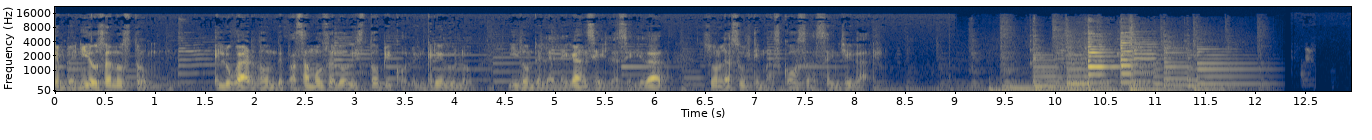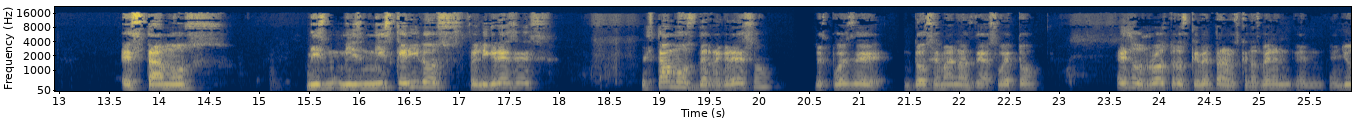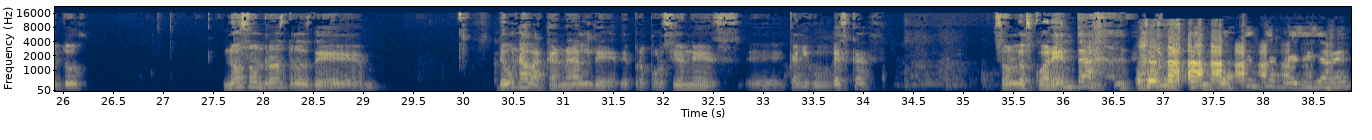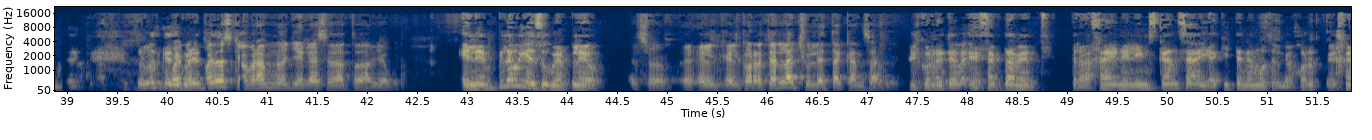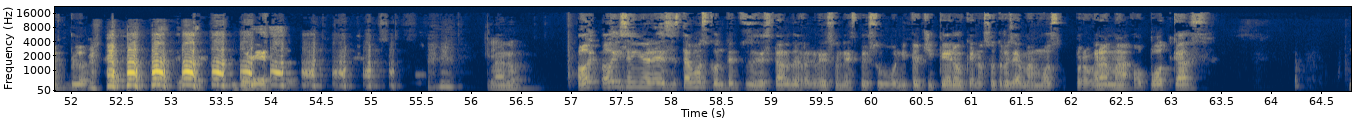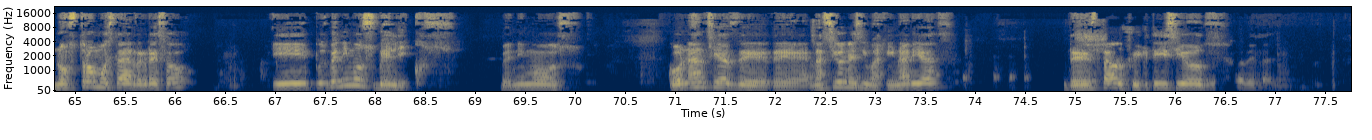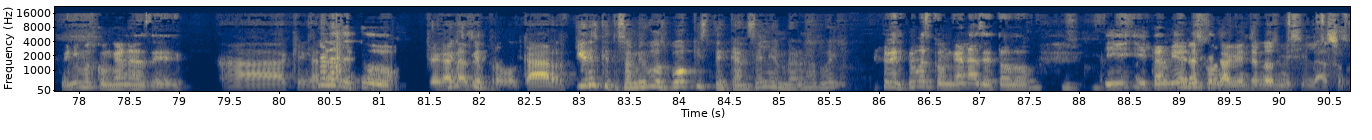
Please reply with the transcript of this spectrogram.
Bienvenidos a Nostromo, el lugar donde pasamos de lo distópico lo incrédulo y donde la elegancia y la seriedad son las últimas cosas en llegar. Estamos, mis, mis, mis queridos feligreses, estamos de regreso después de dos semanas de asueto. Esos rostros que ven para los que nos ven en, en- en YouTube no son rostros de, de una bacanal de, de proporciones eh, caligulescas. Son los 40, son los 40 precisamente. Son los que se Bueno, el 40. pedo es que Abraham no llega a esa edad todavía, güey. El empleo y el subempleo. El, el- el corretear la chuleta cansa, güey. El correteo, exactamente. Trabajar en el IMSS cansa y aquí tenemos el mejor ejemplo de eso. Claro. Hoy, hoy, señores, estamos contentos de estar de regreso en este su bonito chiquero que nosotros llamamos programa o podcast. Nostromo está de regreso y pues venimos bélicos. Venimos con ansias de, de naciones imaginarias, de estados ficticios. Venimos con ganas de... Ah, qué ganas, Ganas de todo. Qué ganas de que- provocar. ¿Quieres que tus amigos Wokis te cancelen, verdad, güey? Venimos con ganas de todo. Y, y también... Quieres que con- te aviente unos misilazos.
